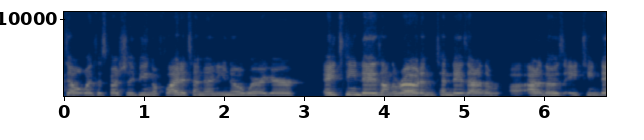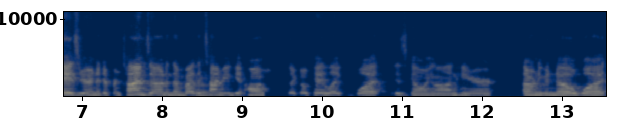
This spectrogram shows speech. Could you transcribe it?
dealt with especially being a flight attendant you know where you're 18 days on the road and 10 days out of the uh, out of those 18 days you're in a different time zone. And then by the Yeah. time you get home it's like okay like what is going on here? I don't even know what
